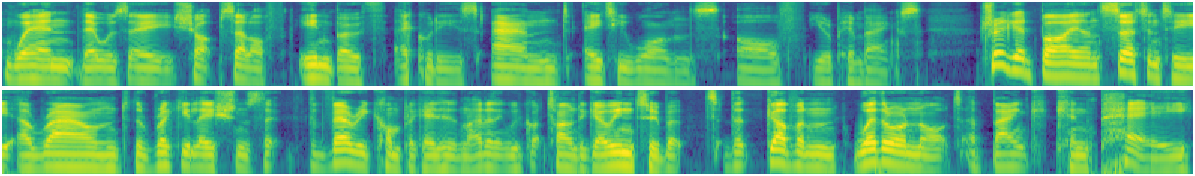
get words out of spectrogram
when there was a sharp sell off in both equities and AT1s of European banks triggered by uncertainty around the regulations that are very complicated and I don't think we've got time to go into, but that govern whether or not a bank can pay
